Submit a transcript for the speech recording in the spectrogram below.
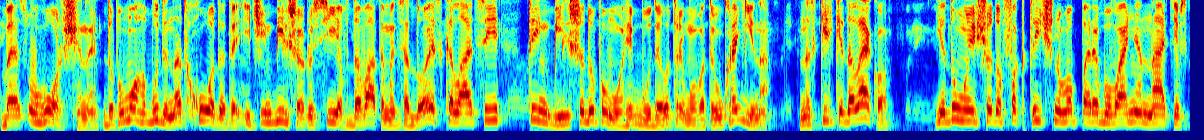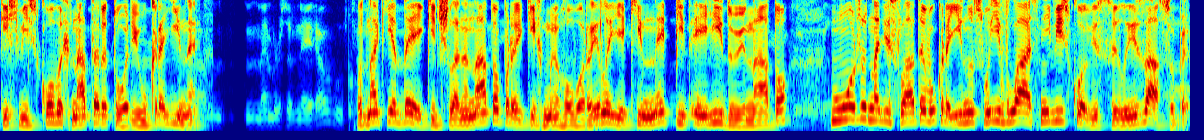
без Угорщини. Допомога буде надходити, і чим більше Росія вдаватиметься до ескалації, тим більше допомоги буде отримувати Україна. Наскільки далеко? Я думаю, щодо фактичного перебування натівських військових на території України. Однак є деякі члени НАТО, про яких ми говорили, які не під егідою НАТО можуть надіслати в Україну свої власні військові сили і засоби.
